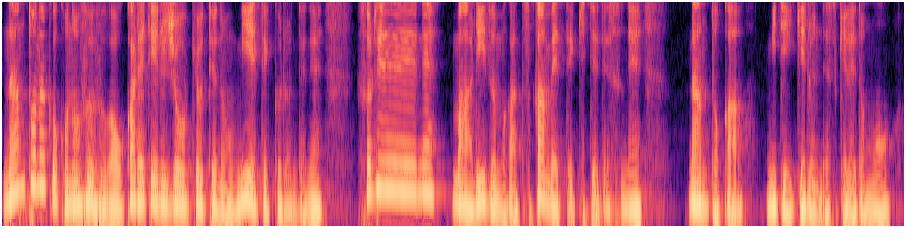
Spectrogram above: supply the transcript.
なんとなくこの夫婦が置かれている状況っていうのも見えてくるんでね、それでね、まあリズムがつかめてきてですね、なんとか見ていけるんですけれども、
